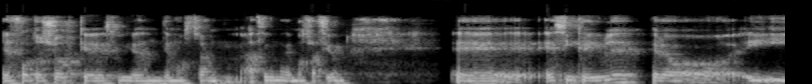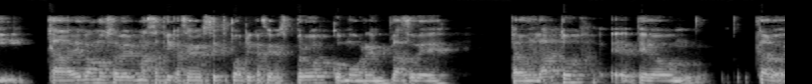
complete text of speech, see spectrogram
el Photoshop que demuestran, hacen una demostración, eh, es increíble, pero y, cada vez vamos a ver más aplicaciones, este tipo de aplicaciones Pro como reemplazo de, para un laptop, eh, pero claro,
